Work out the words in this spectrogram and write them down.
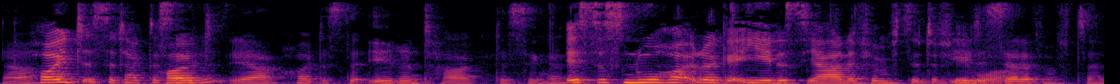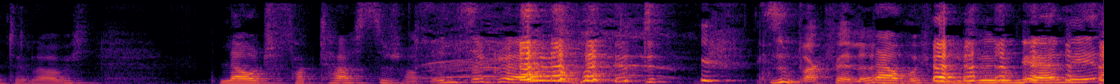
Ja? Heute ist der Tag des Singles. Heute, ja, heute ist der Ehrentag der Singles. Ist es nur heute oder jedes Jahr der 15. Februar? Jedes Jahr der 15. glaube ich. laut faktastisch auf Instagram. Superquelle. Da, wo ich meine Bildung hernehme.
